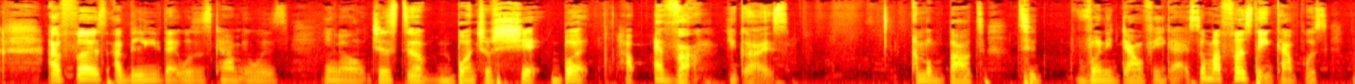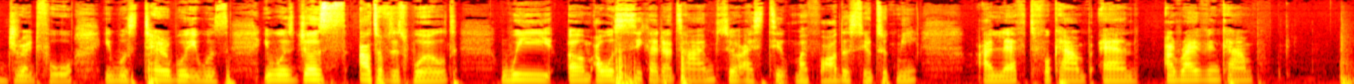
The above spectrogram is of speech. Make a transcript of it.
At first, I believed that it was a scam. It was, you know, just a bunch of shit. But, however, you guys, I'm about to run it down for you guys. So my first day in camp was dreadful. It was terrible. It was it was just out of this world. We um I was sick at that time, so I still my father still took me. I left for camp and arriving camp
